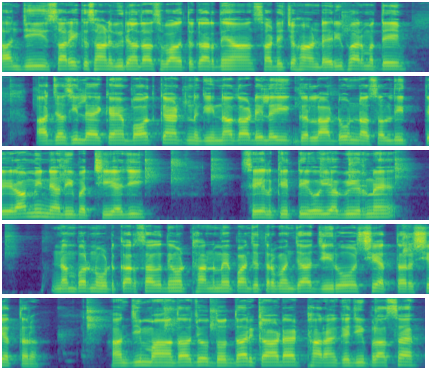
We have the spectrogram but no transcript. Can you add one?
ਹਾਂਜੀ, ਸਾਰੇ ਕਿਸਾਨ ਵੀਰਾਂ ਦਾ ਸਵਾਗਤ ਕਰਦੇ ਹਾਂ ਸਾਡੇ ਚੌਹਾਨ ਡੇਅਰੀ ਫਾਰਮ ਤੇ। ਅੱਜ ਅਸੀਂ ਲੈ ਕੇ ਆਏ ਬਹੁਤ ਘੈਂਟ ਨਗੀਨਾ ਤੁਹਾਡੇ ਲਈ, ਗਰਲਾਡੋ ਨਸਲ ਦੀ 13 ਮਹੀਨਿਆਂ ਦੀ ਬੱਚੀ ਹੈ ਜੀ। ਸੇਲ ਕੀਤੀ ਹੋਈ ਆ ਵੀਰ ਨੇ, ਨੰਬਰ ਨੋਟ ਕਰ ਸਕਦੇ ਹੋ 9855507676 ਹਾਂਜੀ, ਮਾਂ ਦਾ ਜੋ ਦੁੱਧ ਦਾ ਰਿਕਾਰਡ ਹੈ 18 ਕੇਜੀ ਪਲੱਸ ਹੈ।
